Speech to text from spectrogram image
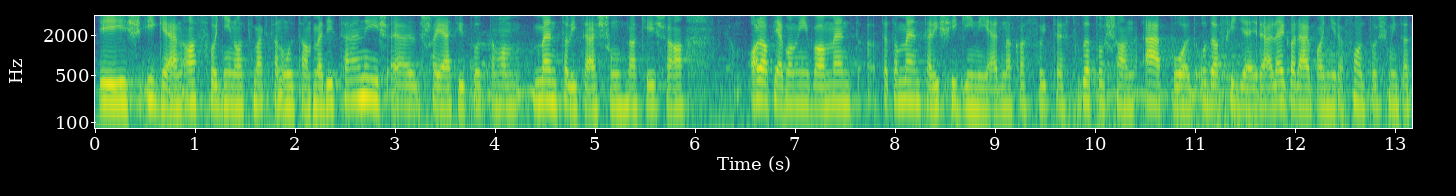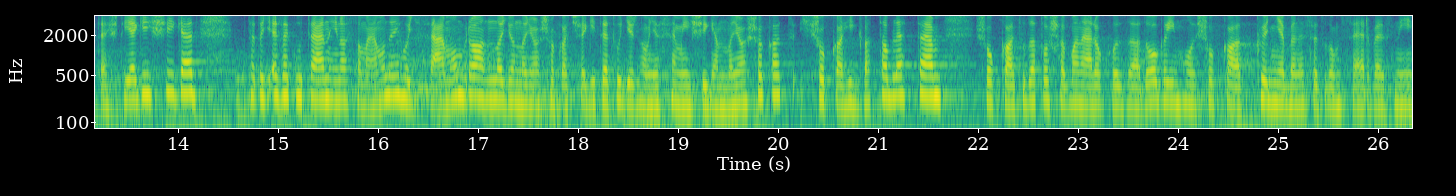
és igen, az, hogy én ott megtanultam meditálni, és elsajátítottam a mentalitásunknak és a alapjában mi van ment, tehát a mentális higiéniádnak az, hogy te ezt tudatosan ápold, odafigyelj rá, legalább annyira fontos, mint a testi egészséged. Tehát, hogy ezek után én azt tudom elmondani, hogy számomra nagyon-nagyon sokat segített, úgy érzem, hogy a személyiségem nagyon sokat, sokkal higgadtabb lettem, sokkal tudatosabban állok hozzá a dolgaimhoz, sokkal könnyebben össze tudom szervezni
